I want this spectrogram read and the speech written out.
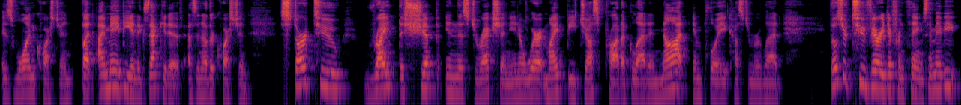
is one question, but I may be an executive as another question. Start to right the ship in this direction, you know, where it might be just product led and not employee customer led those are two very different things and maybe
